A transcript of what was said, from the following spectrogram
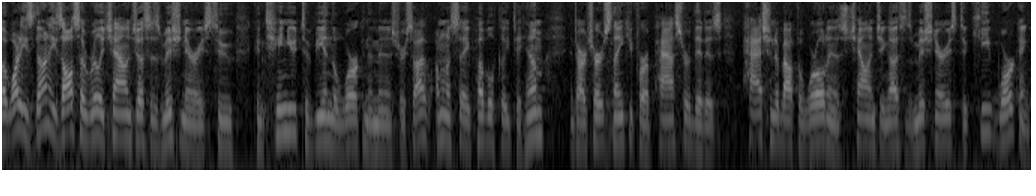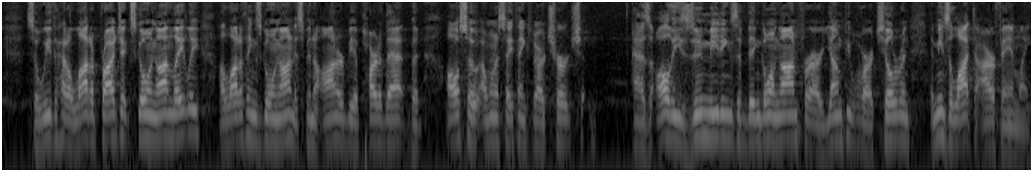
But what he's done, he's also really challenged us as missionaries to continue to be in the work in the ministry. So I, I want to say publicly to him and to our church, thank you for a pastor that is passionate about the world and is challenging us as missionaries to keep working. So we've had a lot of projects going on lately, a lot of things going on. It's been an honor to be a part of that. But also, I want to say thank you to our church as all these Zoom meetings have been going on for our young people, for our children. It means a lot to our family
